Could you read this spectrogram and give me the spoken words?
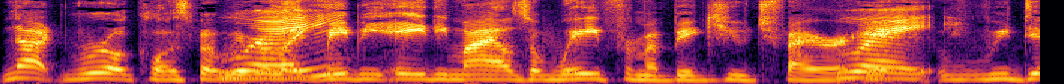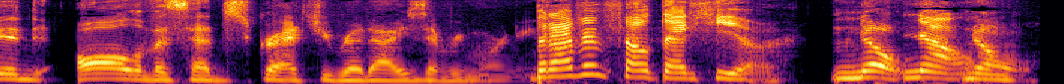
not real close, but we were like maybe eighty miles away from a big, huge fire. It- Right. we did. All of us had scratchy red eyes every morning. but I haven't felt that here no, No. no.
